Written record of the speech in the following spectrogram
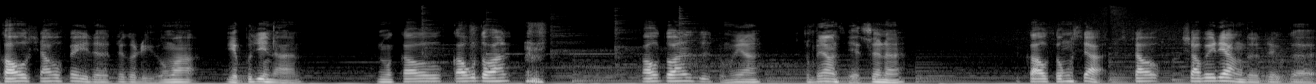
高消费的这个旅游嘛，也不尽然。那么高高端，高端是怎么样？怎么样解释呢？高中下消消费量的这个。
